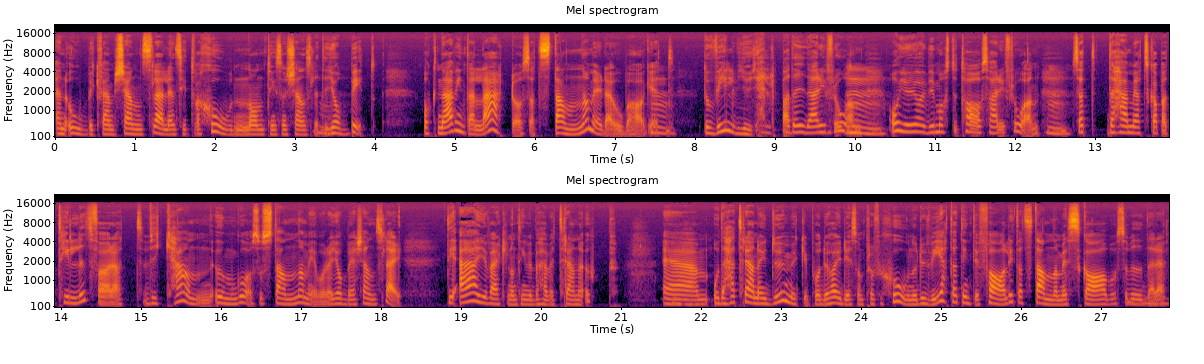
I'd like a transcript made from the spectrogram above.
en obekväm känsla eller en situation, någonting som känns lite mm. jobbigt. Och när vi inte har lärt oss att stanna med det där obehaget mm. då vill vi ju hjälpa dig därifrån. Mm. Oj, oj, oj, vi måste ta oss härifrån. Mm. Så att det här med att skapa tillit för att vi kan umgås och stanna med våra jobbiga känslor det är ju verkligen någonting vi behöver träna upp. Mm. Um, och det här tränar ju du mycket på. Du har ju det som profession och du vet att det inte är farligt att stanna med skav och så vidare. Mm.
